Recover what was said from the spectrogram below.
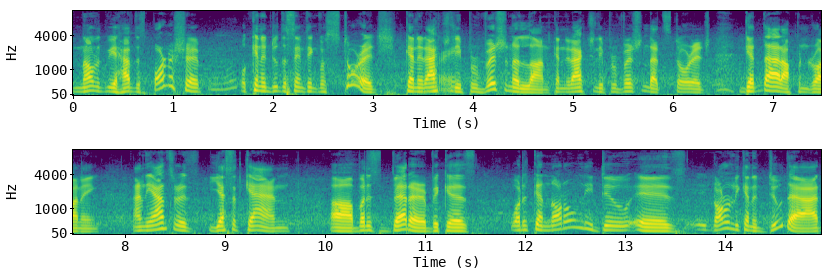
now that we have this partnership, mm -hmm. well, can it do the same thing for storage? Can it actually right. provision a LUN? Can it actually provision that storage, get that up and running? And the answer is, yes, it can, uh, but it's better because what it can not only do is, not only can it do that,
